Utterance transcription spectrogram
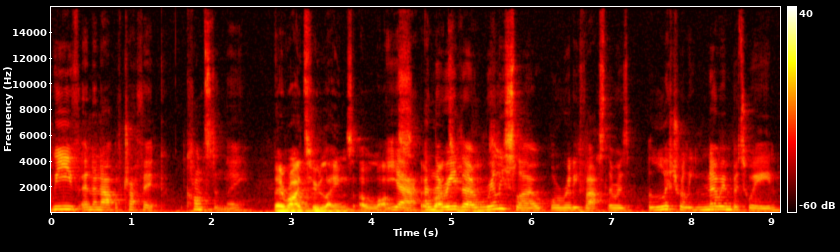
weave in and out of traffic constantly. They ride two lanes a lot. Yeah, They and they're either lanes. really slow or really fast. There is literally no in between,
